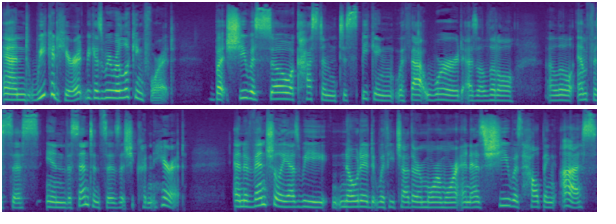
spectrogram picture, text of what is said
And we could hear it because we were looking for it. But she was so accustomed to speaking with that word as a little a little emphasis in the sentences that she couldn't hear it. And eventually, as we noted with each other more and more, and as she was helping us,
